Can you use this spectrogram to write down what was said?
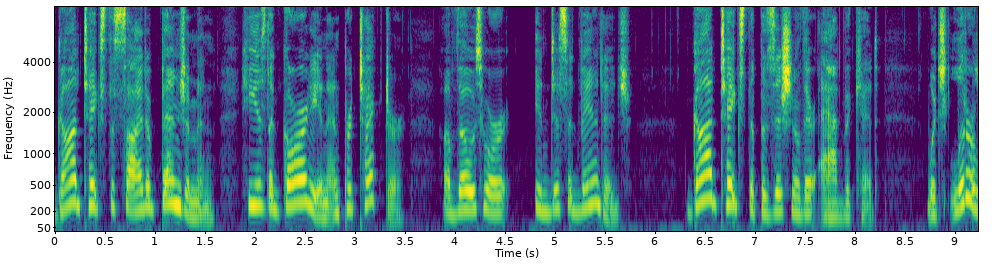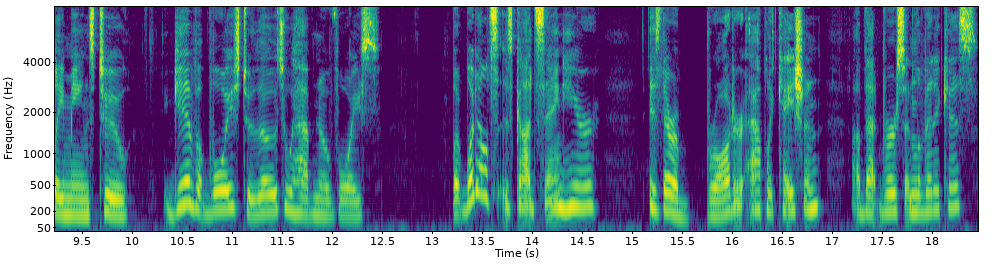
God takes the side of Benjamin. He is the guardian and protector of those who are in disadvantage. God takes the position of their advocate, which literally means to Give voice to those who have no voice. But what else is God saying here? Is there a broader application of that verse in Leviticus?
